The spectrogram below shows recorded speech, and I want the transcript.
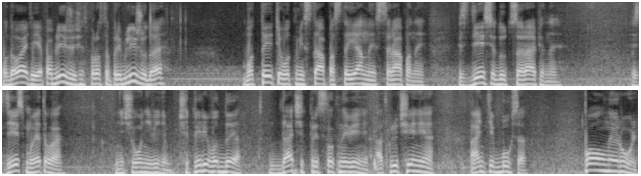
Ну давайте я поближе сейчас просто приближу, да. Вот эти вот места постоянные царапаны. Здесь идут царапины. Здесь мы этого ничего не видим. 4 ВД, датчик при столкновении, отключение антибукса, полный руль.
